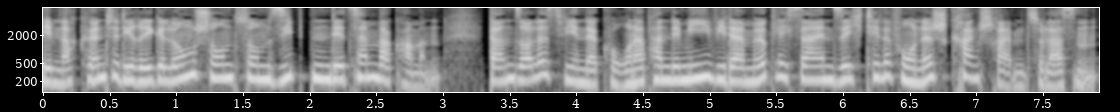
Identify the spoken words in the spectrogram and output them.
Demnach könnte die Regelung schon zum 7. Dezember kommen. Dann soll es wie in der Corona-Pandemie wieder möglich sein, sich telefonisch krankschreiben zu lassen.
